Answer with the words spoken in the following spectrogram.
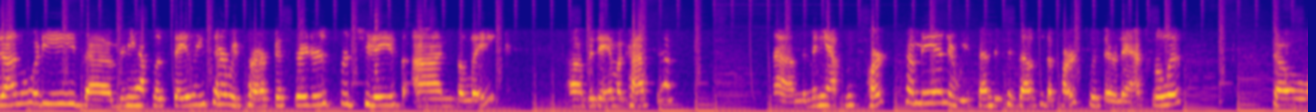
Dunwoody, the Minneapolis Sailing Center. We put our fifth graders for two days on the lake, uh, Bde Maka Ska. Um, the Minneapolis parks come in, and we send the kids out to the parks with their naturalists. So,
